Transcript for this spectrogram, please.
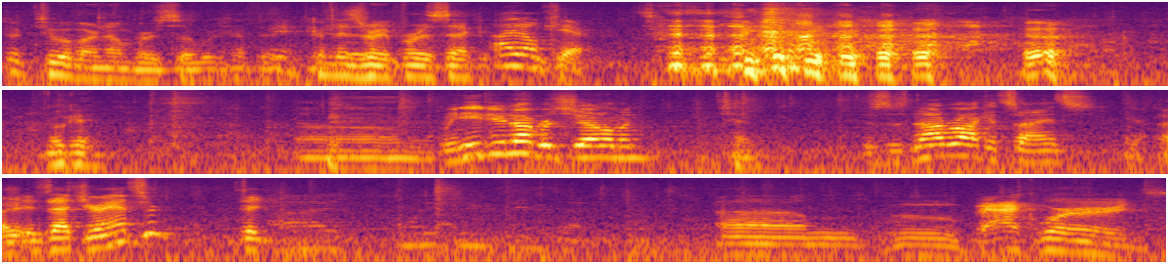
Took two of our numbers, so we have to commiserate for a second. I don't care. Okay. We need your numbers, gentlemen. Ten. This is not rocket science. Uh, Is that your answer? Did- Um, Ooh, backwards.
